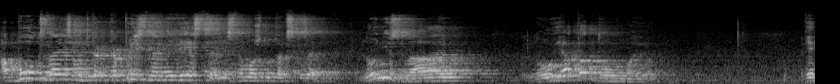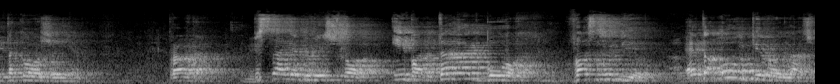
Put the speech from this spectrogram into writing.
А Бог, знаете, вот как капризная невеста, если можно так сказать, ну не знаю, ну я подумаю. Ведь такого же нет. Правда? Писание говорит, что «Ибо так Бог возлюбил». Это Он первый начал,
